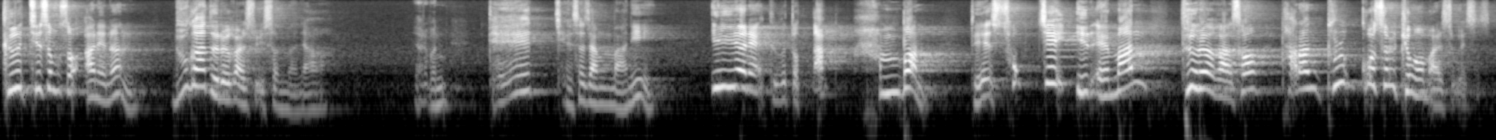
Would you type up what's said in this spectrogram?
그 지성소 안에는 누가 들어갈 수 있었느냐 여러분 대제사장만이 1년에 그것도 딱 한 번 대속죄일에만 들어가서 파란 불꽃을 경험할 수가 있었어요.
